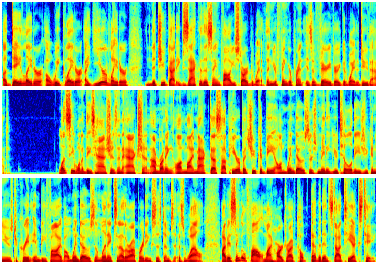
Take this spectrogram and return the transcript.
a day later, a week later, a year later, that you've got exactly the same file you started with. And your fingerprint is a very, very good way to do that. Let's see one of these hashes in action. I'm running on my Mac desktop here, but you could be on Windows. There's many utilities you can use to create MD5 on Windows and Linux and other operating systems as well. I have a single file on my hard drive called evidence.txt.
